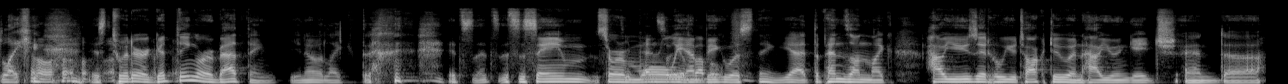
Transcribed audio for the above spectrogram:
Like, Oh. is Twitter a good thing or a bad thing? You know, like the, it's it's it's the same sort of morally your bubble. ambiguous thing. Yeah, it depends on like how you use it, who you talk to, and how you engage. And uh,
